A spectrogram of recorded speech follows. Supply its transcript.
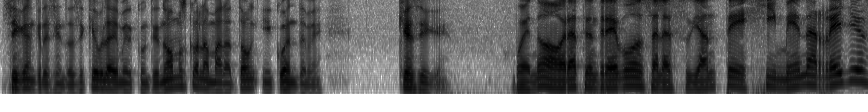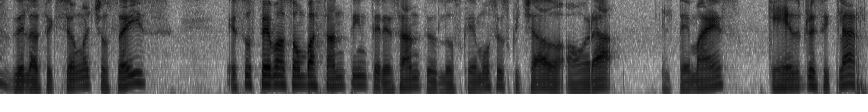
sigan creciendo. Así que Vladimir, continuamos con la maratón y cuénteme, ¿qué sigue? Bueno, ahora tendremos a la estudiante Jimena Reyes de la sección 86. Estos temas son bastante interesantes, los que hemos escuchado. Ahora el tema es, ¿qué es reciclar?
